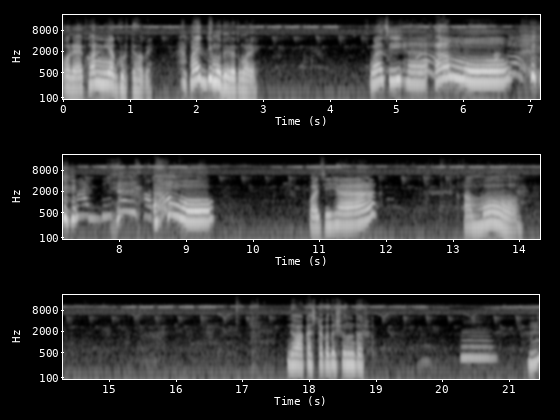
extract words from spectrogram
ওরা এখন নিয়ে ঘুরতে হবে। মায়ের দিমু ধরে তোমারে। ওয়াজিহা আম্মু। আম্মু। ওয়াজিহা আম্মু। দেখো আকাশটা কত সুন্দর। হুম,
